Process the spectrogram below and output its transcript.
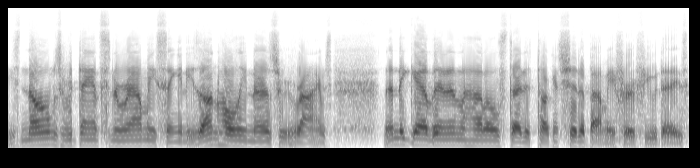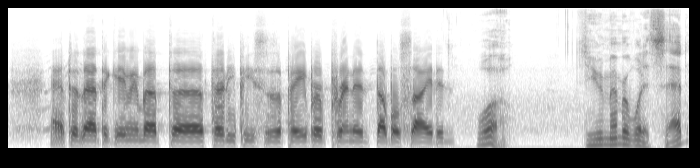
These gnomes were dancing around me, singing these unholy nursery rhymes. Then they gathered in a huddle, started talking shit about me for a few days. After that, they gave me about uh, 30 pieces of paper, printed, double sided. Whoa. Do you remember what it said?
